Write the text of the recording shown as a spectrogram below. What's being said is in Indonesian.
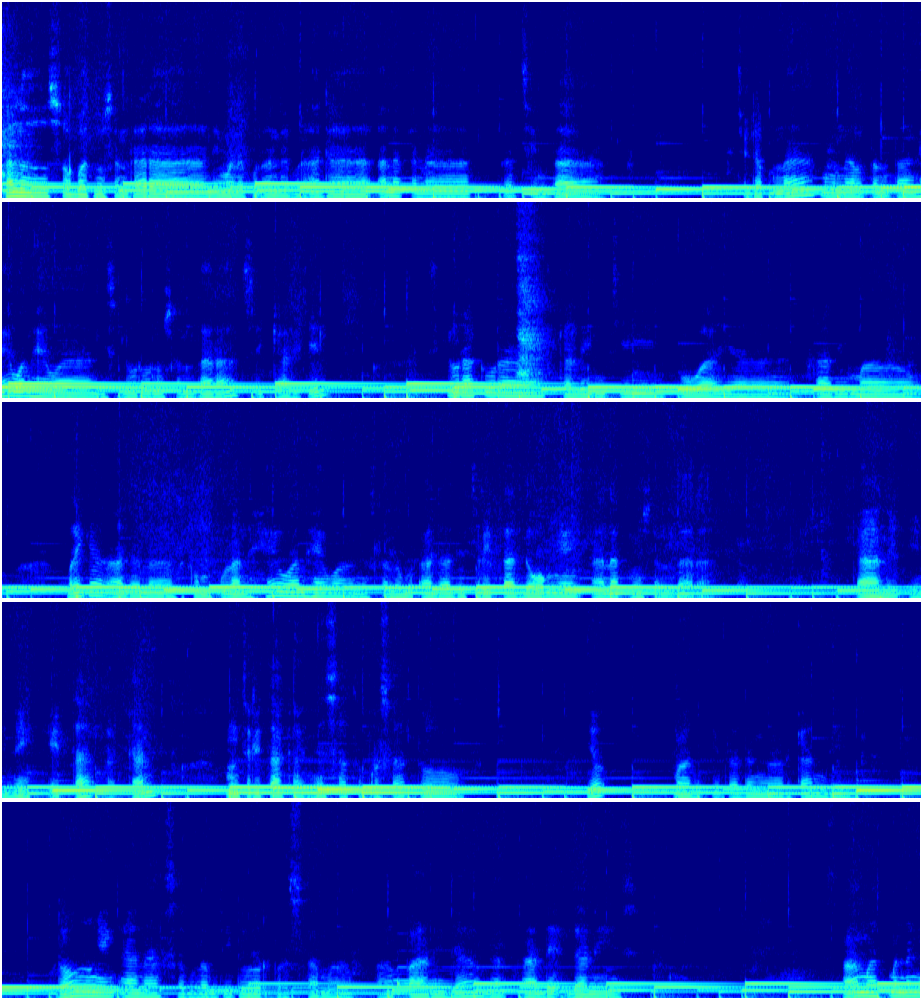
Halo Sobat Nusantara di mana pun Anda berada Anak-anak tercinta. Sudah pernah mengenal tentang hewan-hewan di seluruh Nusantara? Si kancil, si kura-kura, kelinci, buaya, harimau. Mereka adalah sekumpulan hewan-hewan yang selalu berada di cerita dongeng anak Nusantara. Kali ini kita akan menceritakannya satu persatu. Yuk, mari kita dengarkan di dongeng anak sebelum tidur bersama Papa Rizal dan Adik Danis. Selamat mendengarkan.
